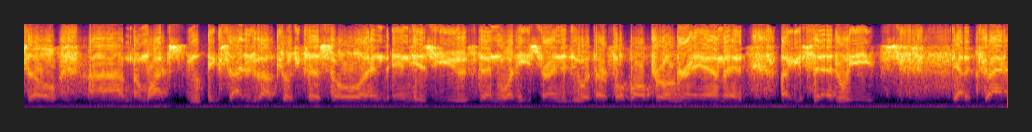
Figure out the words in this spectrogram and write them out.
so um, I'm watching, excited about Coach Pistol and, and his youth and what he's trying to do with our football program. And like I said, we got a track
